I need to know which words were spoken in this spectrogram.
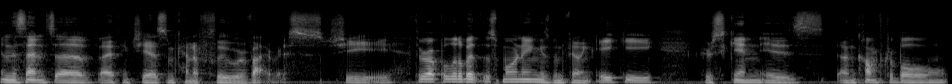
in the sense of, I think she has some kind of flu or virus. She threw up a little bit this morning, has been feeling achy her skin is uncomfortable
